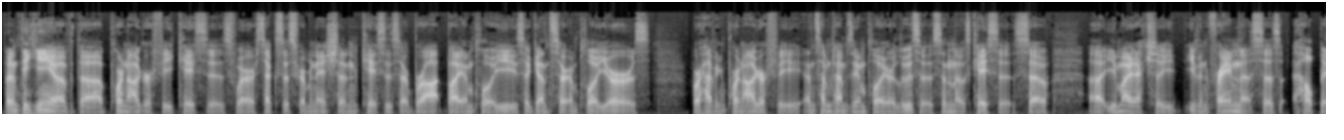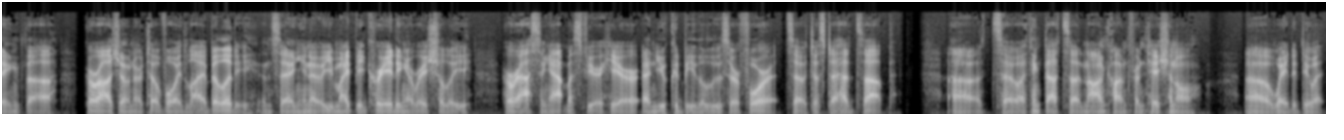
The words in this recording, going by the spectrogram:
But I'm thinking of the pornography cases where sex discrimination cases are brought by employees against their employers for having pornography, and sometimes the employer loses in those cases. So uh, you might actually even frame this as helping the garage owner to avoid liability and saying, you know, you might be creating a racially harassing atmosphere here, and you could be the loser for it. So just a heads up. Uh, so I think that's a non-confrontational uh, way to do it.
